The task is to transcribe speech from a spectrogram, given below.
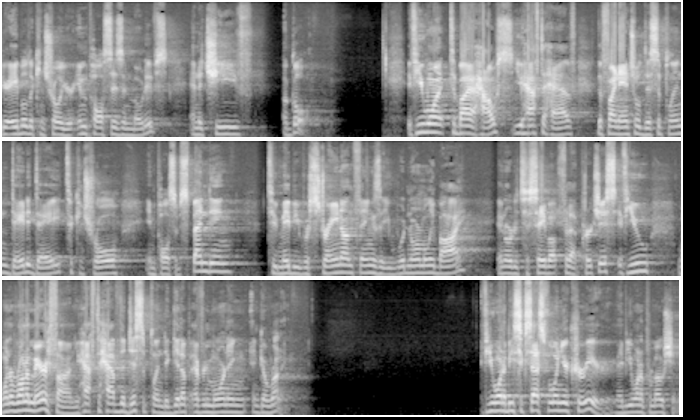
you're able to control your impulses and motives and achieve a goal. If you want to buy a house, you have to have the financial discipline day to day to control impulsive spending, to maybe restrain on things that you would normally buy in order to save up for that purchase. If you want to run a marathon, you have to have the discipline to get up every morning and go running. If you want to be successful in your career, maybe you want a promotion,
